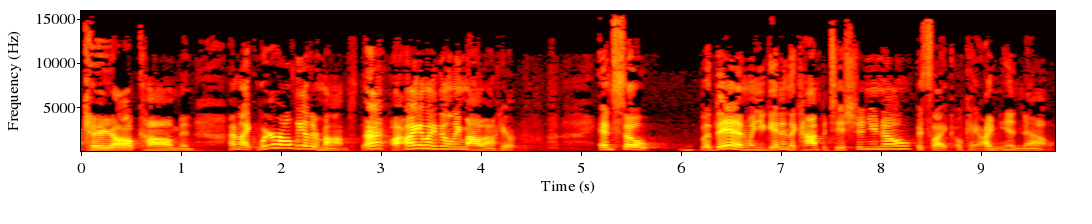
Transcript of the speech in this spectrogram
okay, I'll come. And I'm like, where are all the other moms? Why am I the only mom out here? And so but then when you get in the competition, you know, it's like, okay, I'm in now.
